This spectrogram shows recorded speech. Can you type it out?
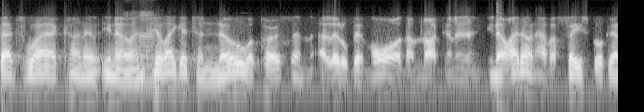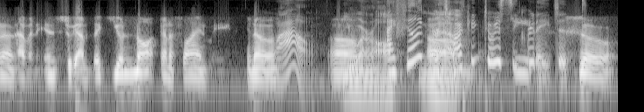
that's why I kind of, you know, Uh-huh. until I get to know a person a little bit more, I'm not gonna, you know, I don't have a Facebook, I don't have an Instagram. Like you're not gonna find me. You know. wow. Um, you are all. I feel like we're Um, talking to a secret agent. So,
